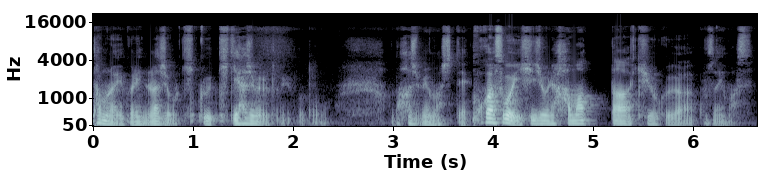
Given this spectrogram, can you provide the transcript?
田村ゆかりのラジオを聞く、聞き始めるということを始めまして、ここからすごい非常にハマった記憶がございます。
